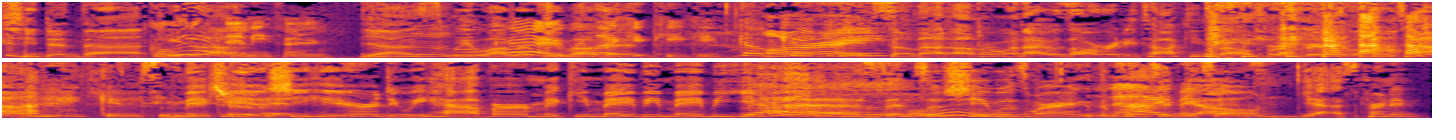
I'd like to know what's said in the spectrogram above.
So she did that. Goes Yeah. with anything. Yes, we love it. We, we love like it. it, Keke. Go All Keke. right, so that other one I was already talking about for a very long time. Can we see the Mickey? Is she here? Do we have her? Mickey? Maybe, maybe yes. And so she was wearing the Now printed makes gown. sense. Yes, printed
